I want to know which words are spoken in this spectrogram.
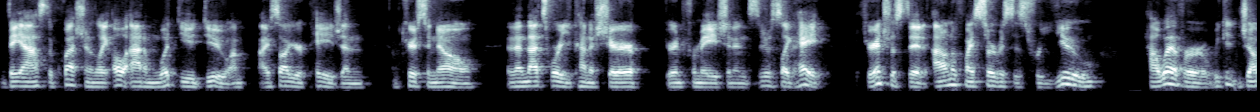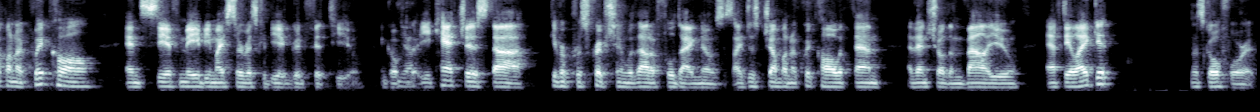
they ask the question like, "Oh, Adam, what do you do? I'm, I saw your page and I'm curious to know." And then that's where you kind of share your information and it's just like, "Hey, if you're interested, I don't know if my service is for you. However, we could jump on a quick call and see if maybe my service could be a good fit to you and go for it. You can't just uh, give a prescription without a full diagnosis. I just jump on a quick call with them and then show them value. And if they like it, let's go for it.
